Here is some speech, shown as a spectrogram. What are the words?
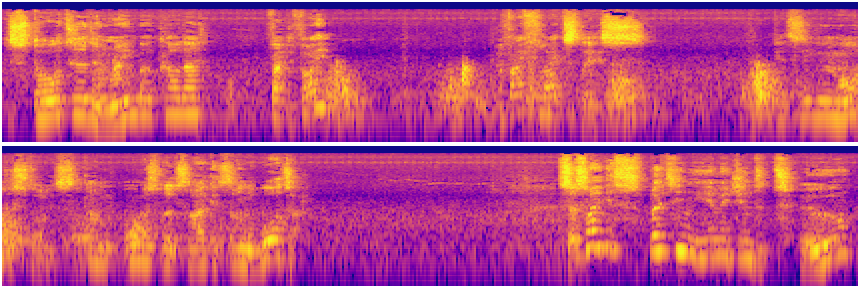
distorted and rainbow coloured. In fact, if I if I flex this, it gets even more distorted. It kind of almost looks like it's underwater. So it's like it's splitting the image into two.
